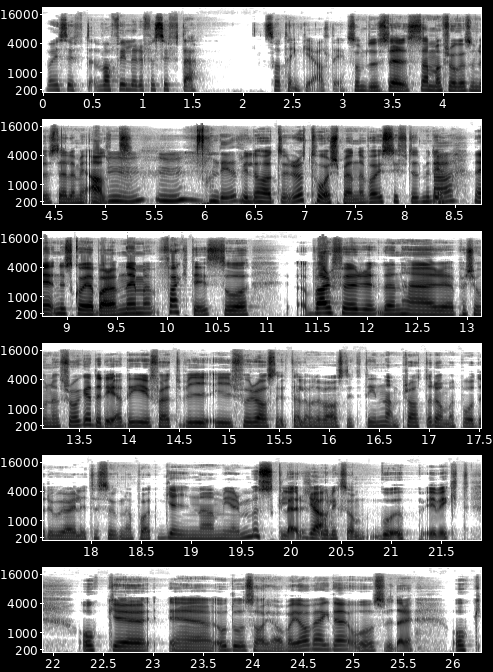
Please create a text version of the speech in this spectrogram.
vad, är syfte, vad fyller det för syfte? Så tänker jag alltid. Som du ställer, samma fråga som du ställer med allt. Det, Vill du ha ett rött hårspänne? Vad är syftet med det? Ja. Nej, nu ska jag bara. Nej, men faktiskt så varför den här personen frågade det, det är ju för att vi i förra avsnittet, eller om det var avsnittet innan, pratade om att både du och jag är lite sugna på att gaina mer muskler Ja. och liksom gå upp i vikt. Och, eh, eh, och då sa jag vad jag vägde och så vidare. Och,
